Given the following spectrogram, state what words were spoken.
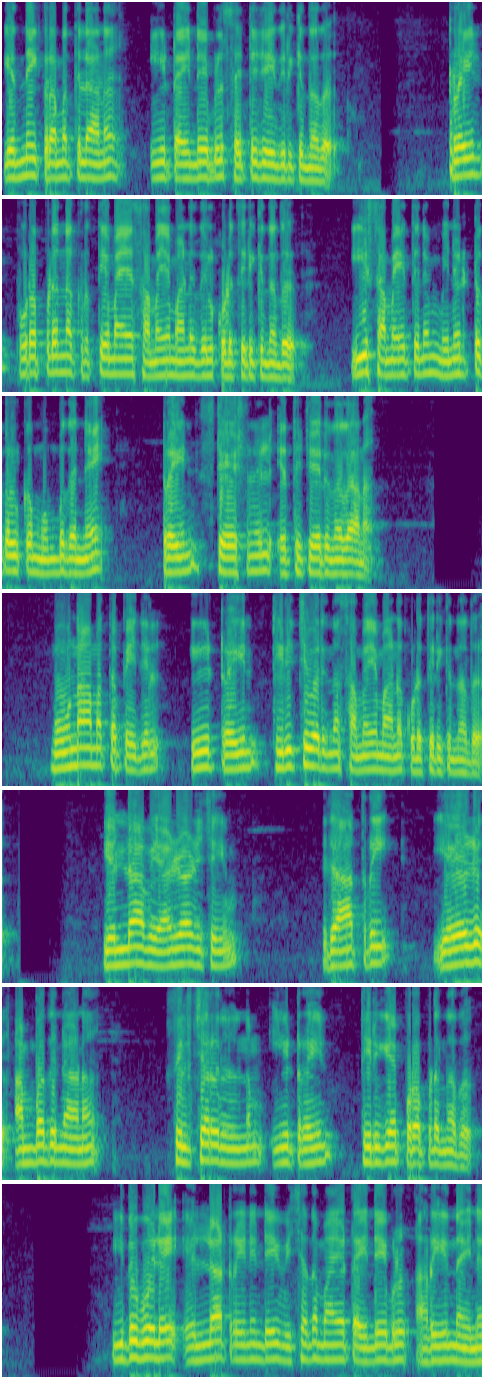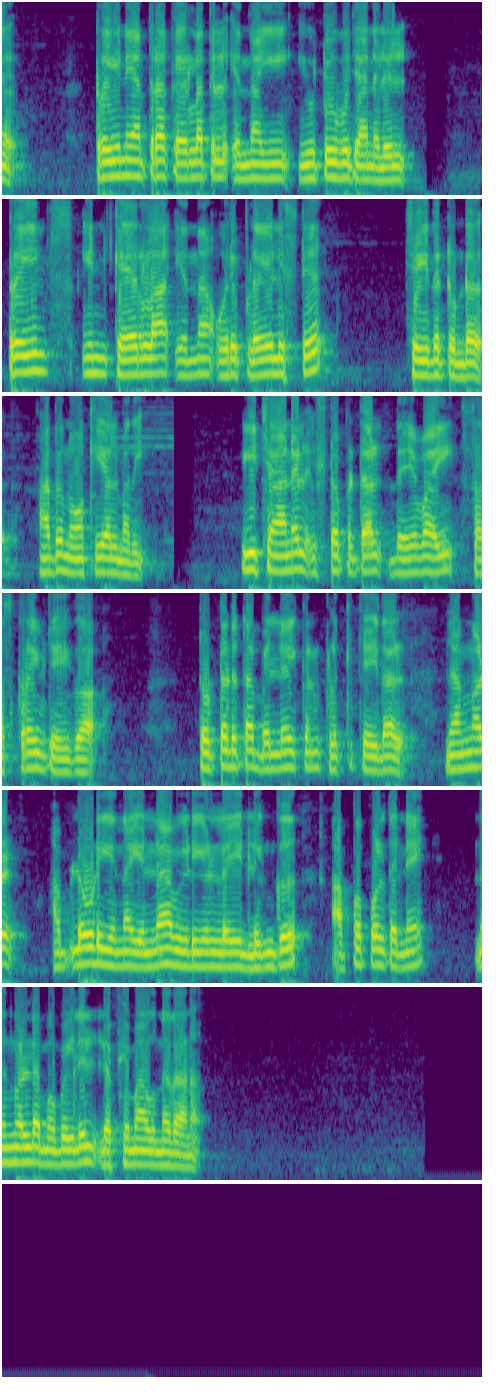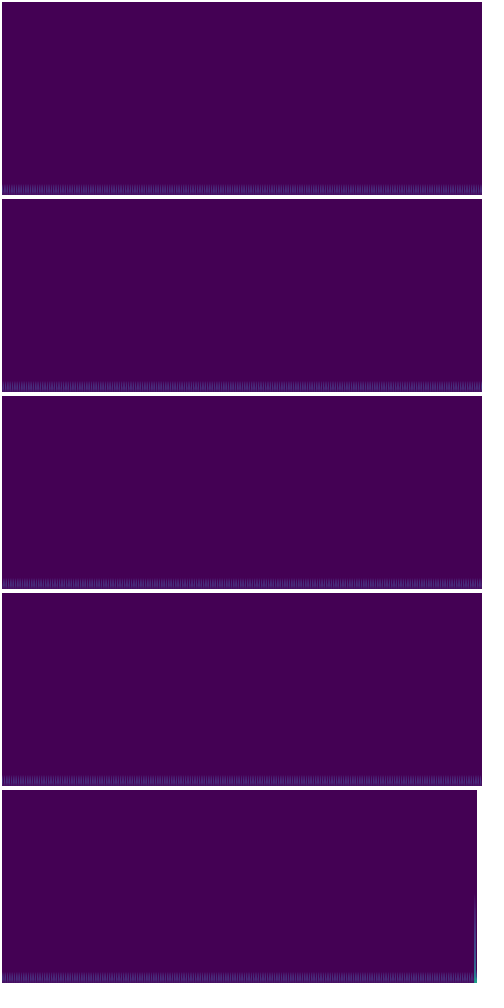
എന്നീ ക്രമത്തിലാണ് ഈ ടൈം ടേബിൾ സെറ്റ് ചെയ്തിരിക്കുന്നത്. ട്രെയിൻ പുറപ്പെടുന്ന കൃത്യമായ സമയമാണ് ഇതിൽ കൊടുത്തിരിക്കുന്നത്. ഈ സമയത്തിനും മിനിറ്റുകൾക്ക് മുമ്പ് തന്നെ ട്രെയിൻ സ്റ്റേഷനിൽ എത്തിച്ചേരുന്നതാണ്. മൂന്നാമത്തെ പേജിൽ ഈ ട്രെയിൻ തിരിച്ചു വരുന്ന സമയമാണ് കൊടുത്തിരിക്കുന്നത്. എല്ലാ വ്യാഴാഴ്ചയും രാത്രി ഏഴ് അമ്പതിനാണ് സിൽച്ചറിൽ നിന്നും ഈ ട്രെയിൻ തിരികെ പുറപ്പെടുന്നത്. ഇതുപോലെ എല്ലാ ട്രെയിനിന്റെയും വിശദമായ ടൈം ടേബിൾ അറിയുന്നതിന് ട്രെയിൻ യാത്ര കേരളത്തിൽ എന്ന ഈ യൂട്യൂബ് ചാനലിൽ ട്രെയിൻസ് ഇൻ കേരള എന്ന ഒരു പ്ലേലിസ്റ്റ് ചെയ്തിട്ടുണ്ട്. അത് നോക്കിയാൽ മതി. ഈ ചാനൽ ഇഷ്ടപ്പെട്ടാൽ ദയവായി സബ്സ്ക്രൈബ് ചെയ്യുക. തൊട്ടടുത്ത ബെല്ലൈക്കൺ ക്ലിക്ക് ചെയ്താൽ ഞങ്ങൾ അപ്ലോഡ് ചെയ്യുന്ന എല്ലാ വീഡിയോകളിലെയും ലിങ്ക് അപ്പോൾ തന്നെ നിങ്ങളുടെ മൊബൈലിൽ ലഭ്യമാകുന്നതാണ്.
